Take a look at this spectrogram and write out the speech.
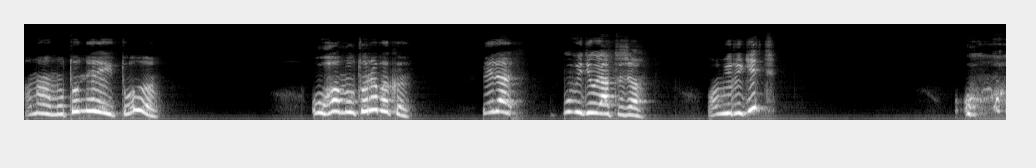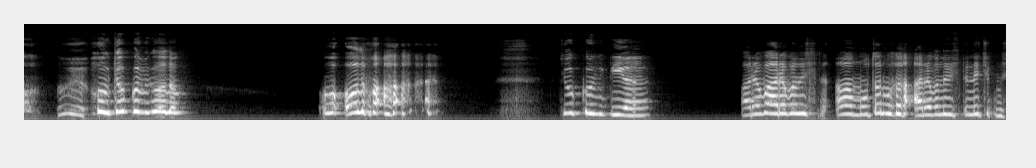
Ana motor nereye gitti oğlum? Oha motora bakın. Beyler bu videoyu atacağım. Oğlum yürü git. Oh, çok komik oğlum. Çok komikti ya. Araba arabanın üstüne ama motor bu arabanın üstüne çıkmış.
